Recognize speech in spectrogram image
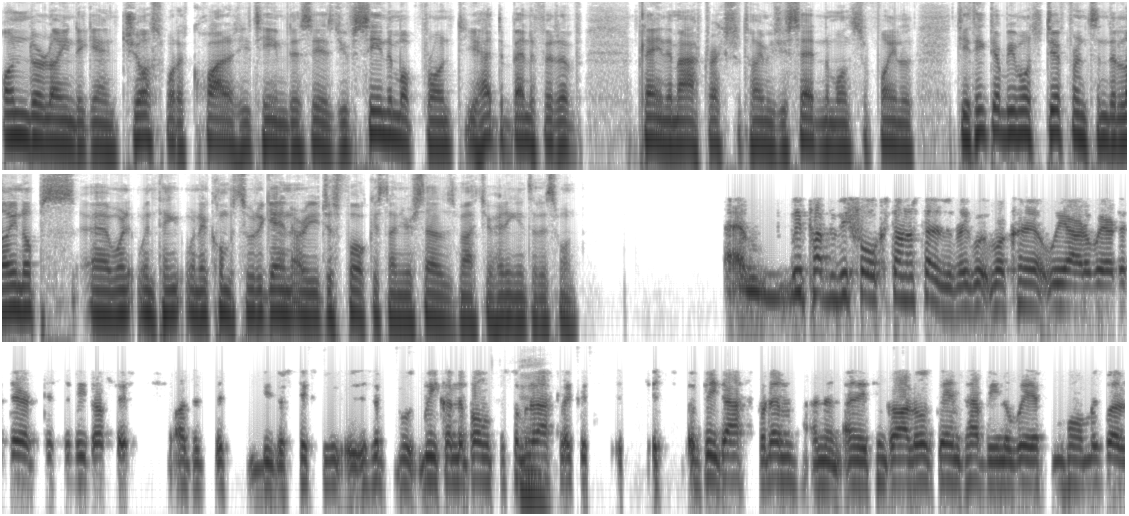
underlined again just what a quality team this is. You've seen them up front. You had the benefit of playing them after extra time, as you said, in the Munster final. Do you think there'll be much difference in the lineups uh, when when, when it comes to it again, or are you just focused on yourselves, Matthew, heading into this one? Um, we probably be focused on ourselves. Like we're kind of, we are aware that they're this will be their fifth or this, this will be their sixth is a week on the bounce or something yeah. like that. Like it's, it's, it's a big ask for them, and and I think all those games have been away from home as well.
